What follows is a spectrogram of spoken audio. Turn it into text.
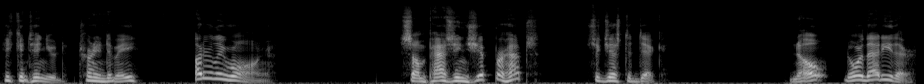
he continued, turning to me utterly wrong. Some passing ship, perhaps? Suggested Dick. No, nor that either.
